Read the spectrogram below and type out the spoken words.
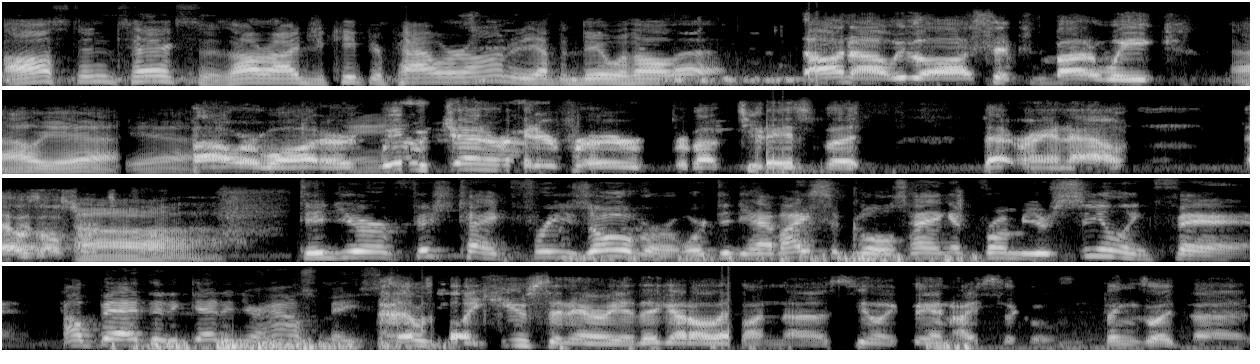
Austin, Texas. All right, did you keep your power on, or you have to deal with all that? Oh no, we lost it for about a week. Oh yeah, yeah. Power, water. Man. We had a generator for for about two days, but that ran out. That was all sorts of fun. Did your fish tank freeze over, or did you have icicles hanging from your ceiling fan? How bad did it get in your house, Mason? That was like Houston area. They got all that on uh, ceiling fan icicles and things like that.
